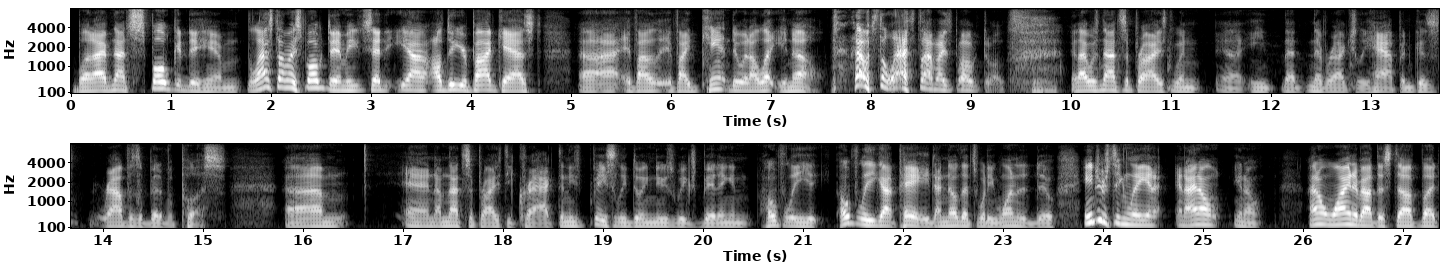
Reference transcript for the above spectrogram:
But I've not spoken to him. The last time I spoke to him, he said, Yeah, I'll do your podcast. Uh, if I if I can't do it, I'll let you know. that was the last time I spoke to him, and I was not surprised when uh, he that never actually happened because Ralph is a bit of a puss. Um, and I'm not surprised he cracked. And he's basically doing Newsweek's bidding, and hopefully, hopefully he got paid. I know that's what he wanted to do. Interestingly, and, and I don't, you know, I don't whine about this stuff, but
